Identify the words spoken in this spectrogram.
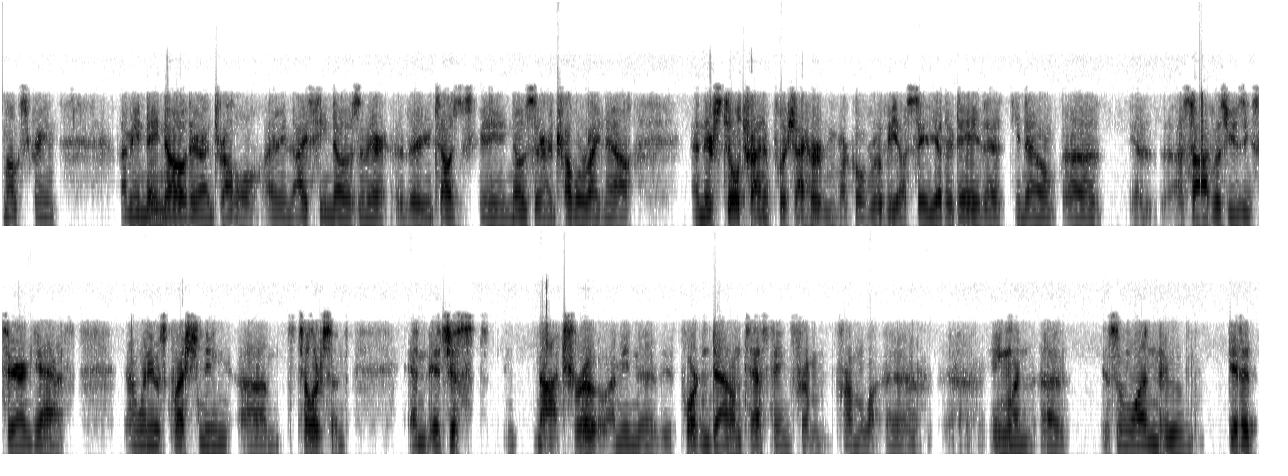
smokescreen I mean, they know they're in trouble. I mean, IC knows, and their the intelligence community knows they're in trouble right now, and they're still trying to push. I heard Marco Rubio say the other day that you know uh, Assad was using sarin gas uh, when he was questioning um, Tillerson, and it's just not true. I mean, the Porton Down testing from from uh, uh, England uh, is the one who did it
